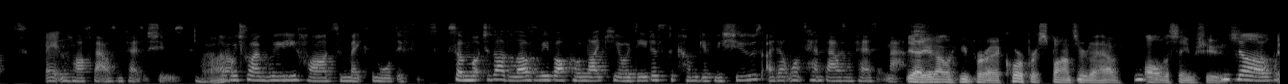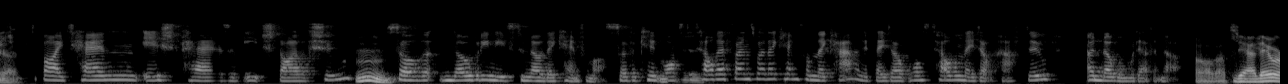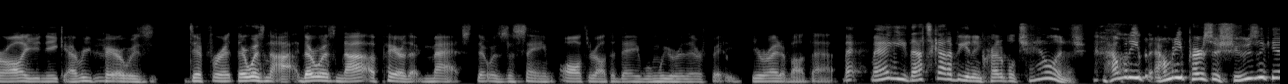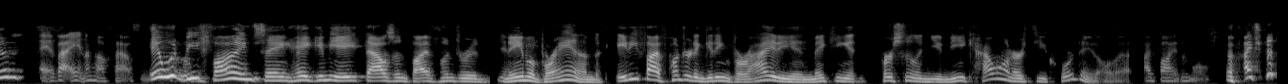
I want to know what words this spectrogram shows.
eight and a half thousand pairs of shoes. And we try really hard to make them all different. So much as I'd love Reebok or Nike or Adidas to come give me shoes, I don't want 10,000 pairs that match. Yeah, you're not looking for a corporate sponsor to have all the same shoes. No, we Yeah. buy 10 ish pairs of each style of shoe Mm. so that nobody needs to know they came from us. So if a kid wants to Mhm. tell their friends where they came from, they can. And if they don't want to tell them, they don't have to. And no one would ever know. Oh, that's Yeah, neat. they were all unique. Every Mm. pair was different. There was not there was not a pair that matched that was the same all throughout the day when we were there fitting. You're right about that. Ma- Maggie, that's got to be an incredible challenge. How many how many pairs of shoes again? Eh, About eight and a half thousand. It would be fine saying, "Hey, give me eight thousand five hundred. Yeah. Name a brand. Eighty five hundred, and getting variety and making it personal and unique. How on earth do you coordinate all that? I buy them all. I do.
